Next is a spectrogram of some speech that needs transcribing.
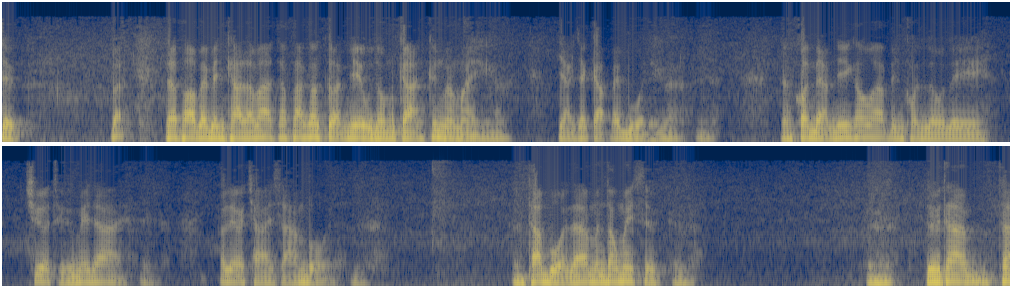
ศึก แล้วพอไปเป็นคารวะสักพักก็เกิดมีอุดมการขึ้นมาใหม่อยากจะกลับไปบวชอีกแล้วคนแบบนี้เขาว่าเป็นคนโลเลเชื่อถือไม่ได้เขาเรียกชายสามโบสถ์ ถ้าบวชแล้วมันต้องไม่สึกหรือถ้าถ้า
